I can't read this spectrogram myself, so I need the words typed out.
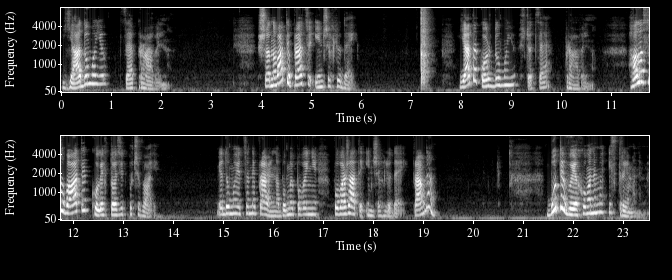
Я думаю, це правильно. Шанувати працю інших людей. Я також думаю, що це правильно. Голосувати, коли хтось відпочиває. Я думаю, це неправильно, бо ми повинні поважати інших людей, правда? Бути вихованими і стриманими.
